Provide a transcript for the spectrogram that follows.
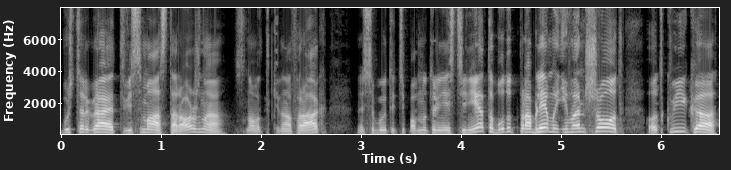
Бустер играет весьма осторожно, снова-таки на фраг. Но Если будет идти по внутренней стене, то будут проблемы не one shot от Квика.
